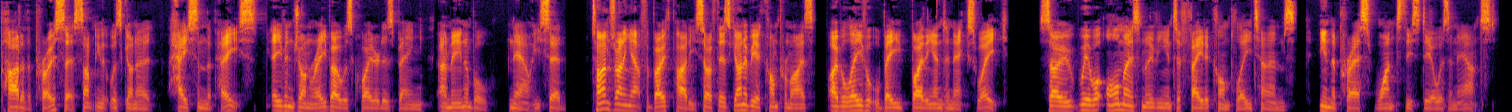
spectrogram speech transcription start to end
part of the process, something that was going to hasten the peace. Even John Ribot was quoted as being amenable now. He said, Time's running out for both parties, so if there's going to be a compromise, I believe it will be by the end of next week. So we were almost moving into fait accompli terms in the press once this deal was announced.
